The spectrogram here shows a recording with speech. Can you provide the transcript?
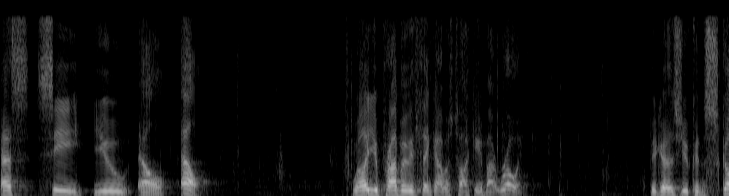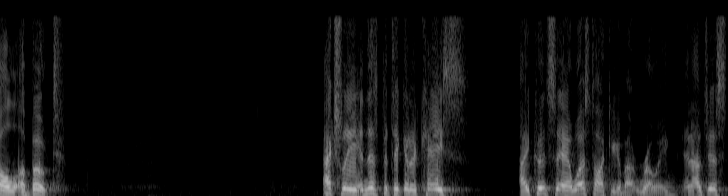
S C U L L. Well, you probably think I was talking about rowing because you can scull a boat. Actually, in this particular case, I could say I was talking about rowing, and I'll just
